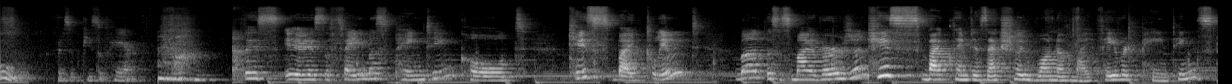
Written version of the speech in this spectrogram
Ooh, there's a piece of hair. this is a famous painting called Kiss by Klimt but this is my version. Kiss by Klimt is actually one of my favorite paintings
